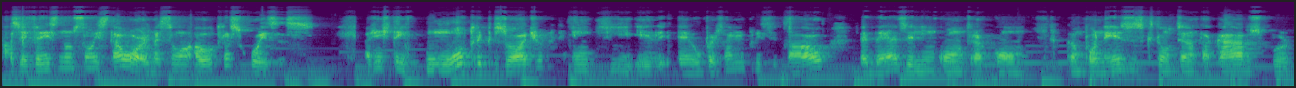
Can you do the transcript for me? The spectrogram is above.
As referências não são Star Wars, mas são a outras coisas. A gente tem um outro episódio em que ele, é, o personagem principal, B10, ele encontra com camponeses que estão sendo atacados por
